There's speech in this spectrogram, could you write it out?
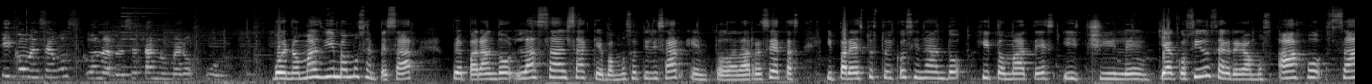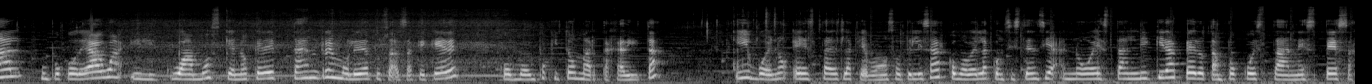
y comencemos con la receta número 1. Bueno, más bien vamos a empezar preparando la salsa que vamos a utilizar en todas las recetas. Y para esto estoy cocinando jitomates y chile. Ya cocidos agregamos ajo sal un poco de agua y licuamos que no quede tan remolida tu salsa que quede como un poquito martajadita. Y bueno esta es la que vamos a utilizar. Como ves la consistencia no es tan líquida pero tampoco es tan espesa.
